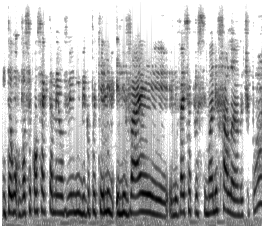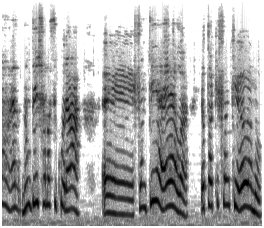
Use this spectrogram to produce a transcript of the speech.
Então você consegue também ouvir o inimigo porque ele, ele vai ele vai se aproximando e falando, tipo, oh, não deixa ela se curar, é, flanqueia ela, eu tô aqui flanqueando,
